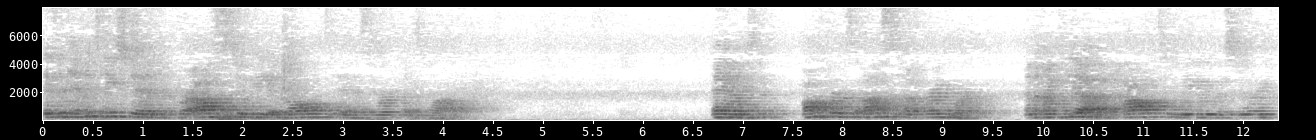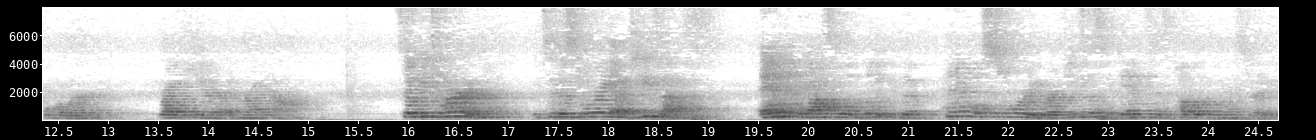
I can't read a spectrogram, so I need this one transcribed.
is an invitation for us to be involved in his work as well. And offers us a framework, an idea of how to move the story forward right here and right now. So we turn to the story of Jesus in the Gospel of Luke, the pinnacle story where Jesus begins his public ministry.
